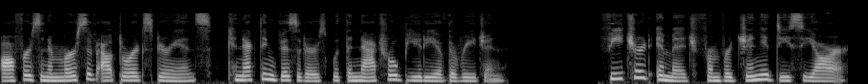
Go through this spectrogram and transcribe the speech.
offers an immersive outdoor experience, connecting visitors with the natural beauty of the region. Featured image from Virginia DCR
